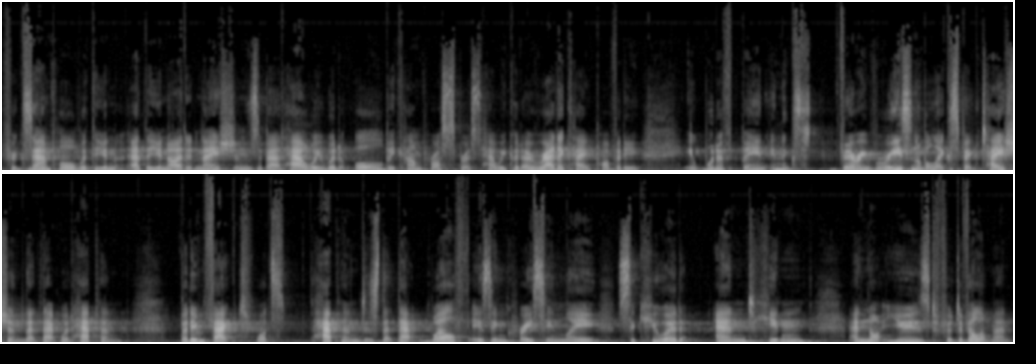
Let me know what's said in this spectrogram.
for example, the, at the United Nations about how we would all become prosperous, how we could eradicate poverty, it would have been a ex- very reasonable expectation that that would happen. But in fact, what's happened is that that wealth is increasingly secured and hidden and not used for development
